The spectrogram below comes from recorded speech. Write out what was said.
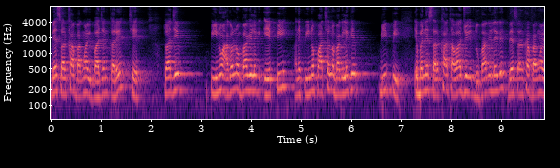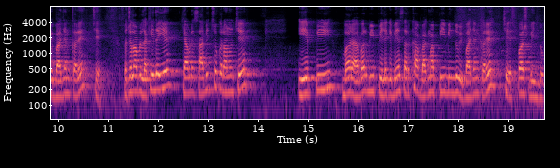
બે સરખા ભાગમાં વિભાજન કરે છે. તો આ જે પીનો આગળનો ભાગ એટલે કે એપી અને પીનો પાછળનો ભાગ એટલે કે બીપી, એ બંને સરખા થવા જોઈએ. દુભાગ એટલે કે બે સરખા ભાગમાં વિભાજન કરે છે. તો ચલો આપણે લખી દઈએ કે આપણે સાબિત શું કરવાનું છે? એપી બરાબર બીપી એટલે કે બે સરખા ભાગમાં પી બિંદુ વિભાજન કરે છે. સ્પર્શ બિંદુ.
